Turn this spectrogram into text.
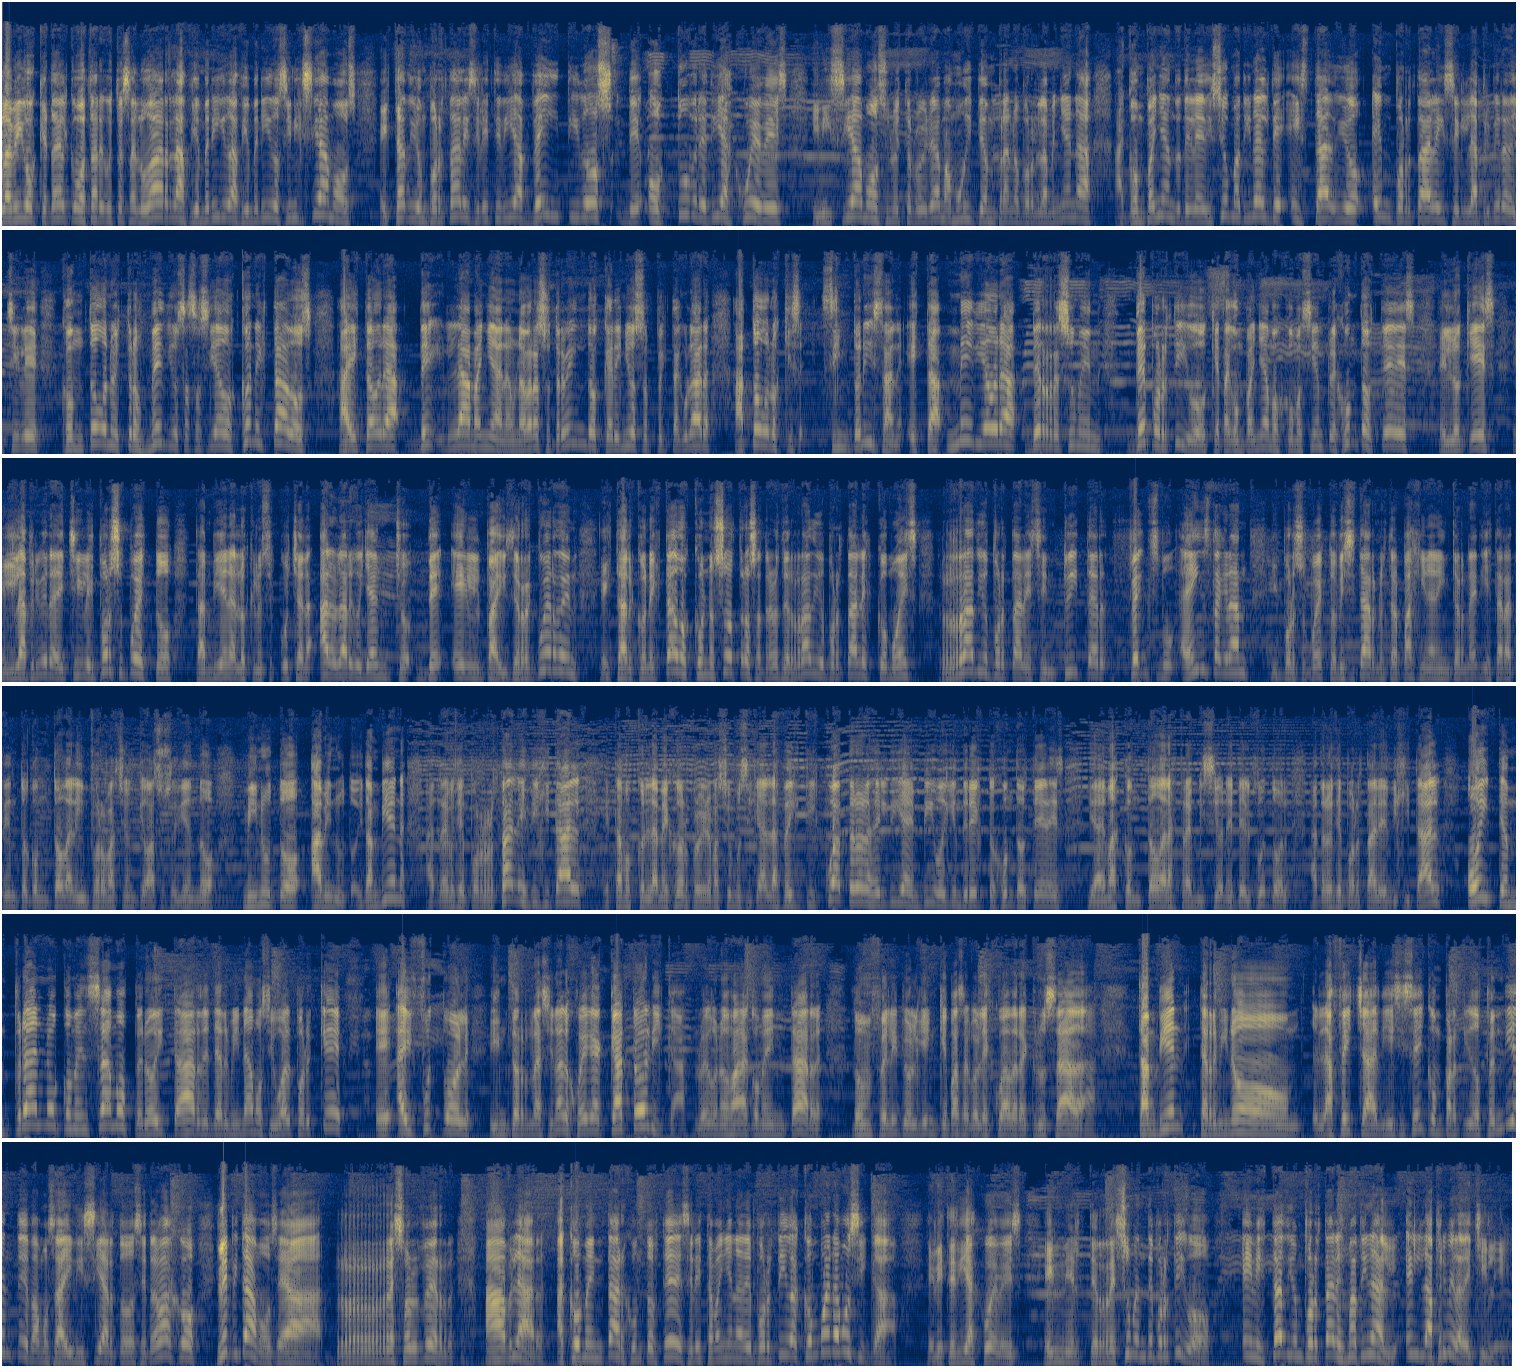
Hola amigos, ¿qué tal? ¿Cómo están? Gusto saludarlas. Bienvenidas, bienvenidos. Iniciamos Estadio en Portales en este día 22 de octubre, día jueves. Iniciamos nuestro programa muy temprano por la mañana, acompañándote la edición matinal de Estadio en Portales en la Primera de Chile, con todos nuestros medios asociados conectados a esta hora de la mañana. Un abrazo tremendo, cariñoso, espectacular a todos los que sintonizan esta media hora de resumen deportivo que te acompañamos como siempre junto a ustedes en lo que es la primera de Chile y por supuesto también a los que nos escuchan a lo largo y ancho del país. Y recuerden estar conectados con nosotros a través de Radio Portales como es Radio Portales en Twitter, Facebook e Instagram y por supuesto visitar nuestra página en internet y estar atento con toda la información que va sucediendo minuto a minuto. Y también a través de Portales Digital estamos con la mejor programación musical las 24 horas del día en vivo y en directo junto a ustedes y además con todas las transmisiones del fútbol a través de Portales Digital Hoy temprano comenzamos, pero hoy tarde terminamos igual porque eh, hay fútbol internacional, juega Católica. Luego nos van a comentar don Felipe Holguín qué pasa con la escuadra cruzada. También terminó la fecha 16 con partidos pendientes. Vamos a iniciar todo ese trabajo. Le invitamos a resolver, a hablar, a comentar junto a ustedes en esta mañana deportiva con buena música. En este día jueves, en este resumen deportivo, en Estadio en Portales Matinal, en la Primera de Chile.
